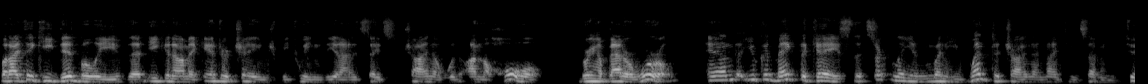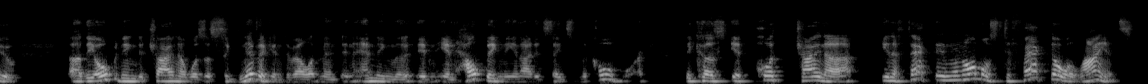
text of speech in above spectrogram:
but I think he did believe that economic interchange between the United States and China would, on the whole, bring a better world. And you could make the case that certainly in, when he went to China in 1972, uh, the opening to China was a significant development in ending the in, in helping the United States in the Cold War because it put China in effect in an almost de facto alliance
